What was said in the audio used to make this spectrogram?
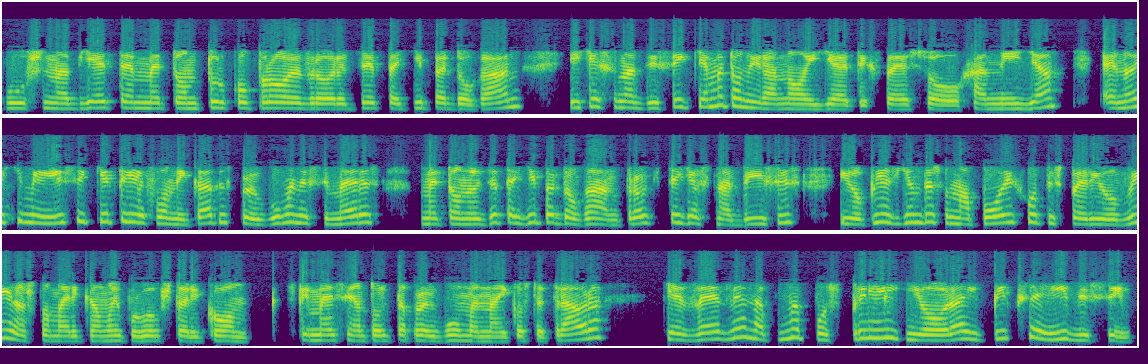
που συναντιέται με τον Τούρκο πρόεδρο Ρετζέπ Ταχί Περντογάν. Είχε συναντηθεί και με τον Ιρανό ηγέτη χθες ο Χανίγια, ενώ έχει μιλήσει και τηλεφωνικά τις προηγούμενες ημέρες με τον Ρετζέπ Ταχί Περντογάν. Πρόκειται για συναντήσεις οι οποίες γίνονται στον απόϊχο της περιοδίας του Αμερικανού Υπουργού Εξωτερικών στη Μέση Ανατολή τα προηγούμενα 24 ώρα και βέβαια να πούμε πως πριν λίγη ώρα υπήρξε είδηση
